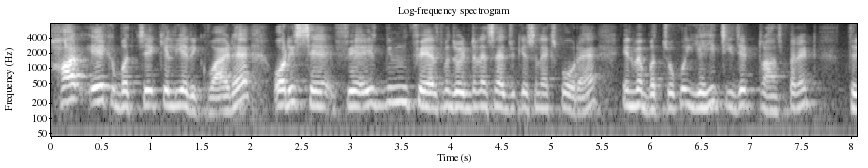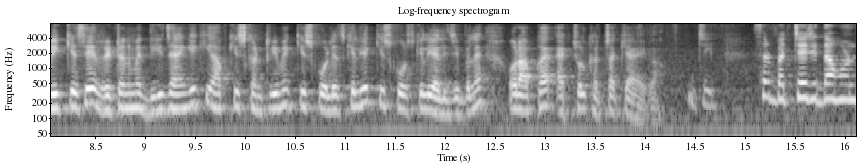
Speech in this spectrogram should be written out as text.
हर एक बच्चे के लिए रिक्वायर्ड है और इससे फे- इन फेयर्स में जो इंटरनेशनल एजुकेशन एक्सपो रहा है, इनमें बच्चों को यही चीज़ें ट्रांसपेरेंट तरीके से रिटर्न में दी जाएँगी कि आप किस कंट्री में किस कॉलेज के लिए, किस कोर्स के लिए एलिजिबल हैं और आपका एक्चुअल खर्चा क्या आएगा? ਜੀ ਸਰ ਬੱਚੇ ਜਿੱਦਾਂ ਹੁਣ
